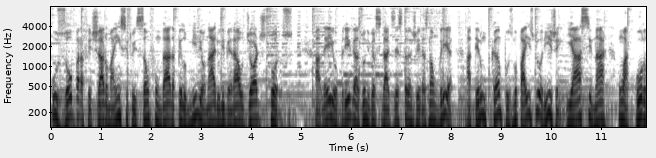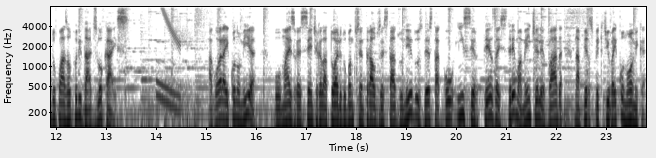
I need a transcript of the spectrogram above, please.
usou para fechar uma instituição fundada pelo milionário liberal George Soros. A lei obriga as universidades estrangeiras na Hungria a ter um campus no país de origem e a assinar um acordo com as autoridades locais. Agora a economia. O mais recente relatório do Banco Central dos Estados Unidos destacou incerteza extremamente elevada na perspectiva econômica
